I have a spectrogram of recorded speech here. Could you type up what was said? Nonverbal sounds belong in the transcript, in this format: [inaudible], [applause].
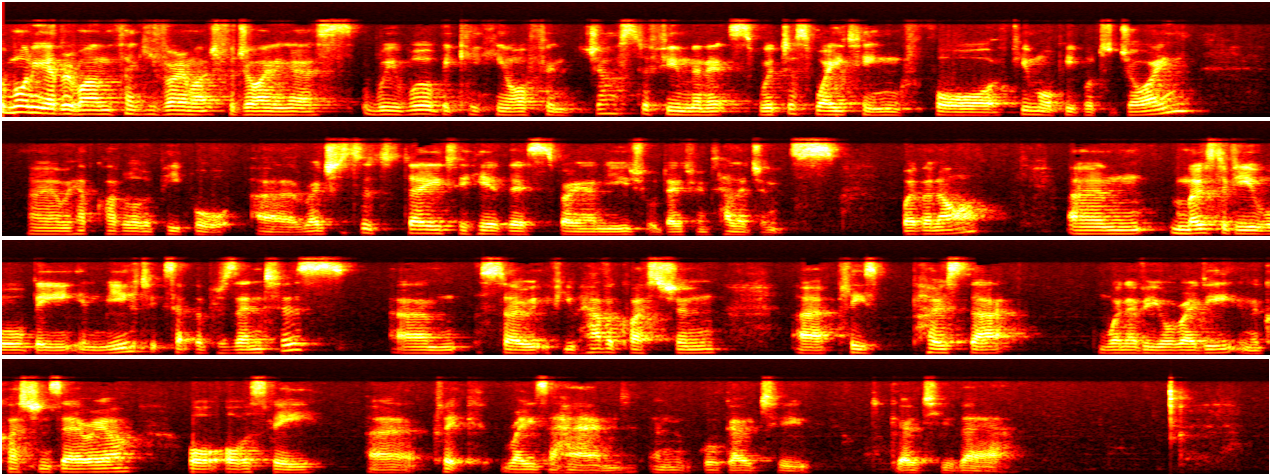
Good morning, everyone. Thank you very much for joining us. We will be kicking off in just a few minutes. We're just waiting for a few more people to join. Uh, we have quite a lot of people uh, registered today to hear this very unusual data intelligence webinar. Um, most of you will be in mute except the presenters. Um, so if you have a question, uh, please post that whenever you're ready in the questions area or obviously uh, click raise a hand and we'll go to, go to there.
